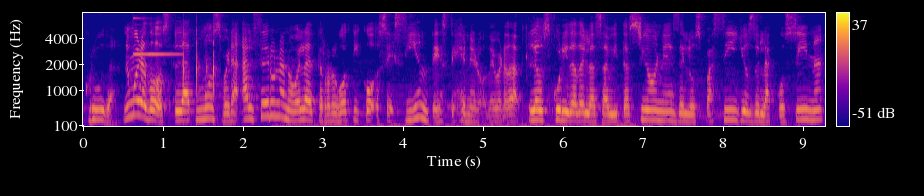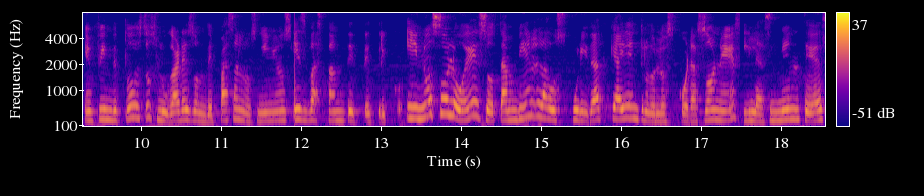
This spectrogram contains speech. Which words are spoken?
cruda. Número 2. La atmósfera. Al ser una novela de terror gótico se siente este género, de verdad. La oscuridad de las habitaciones, de los pasillos, de la cocina, en fin, de todos estos lugares donde pasan los niños es bastante tétrico. Y no solo eso, también la oscuridad que hay dentro de los corazones y las mentes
